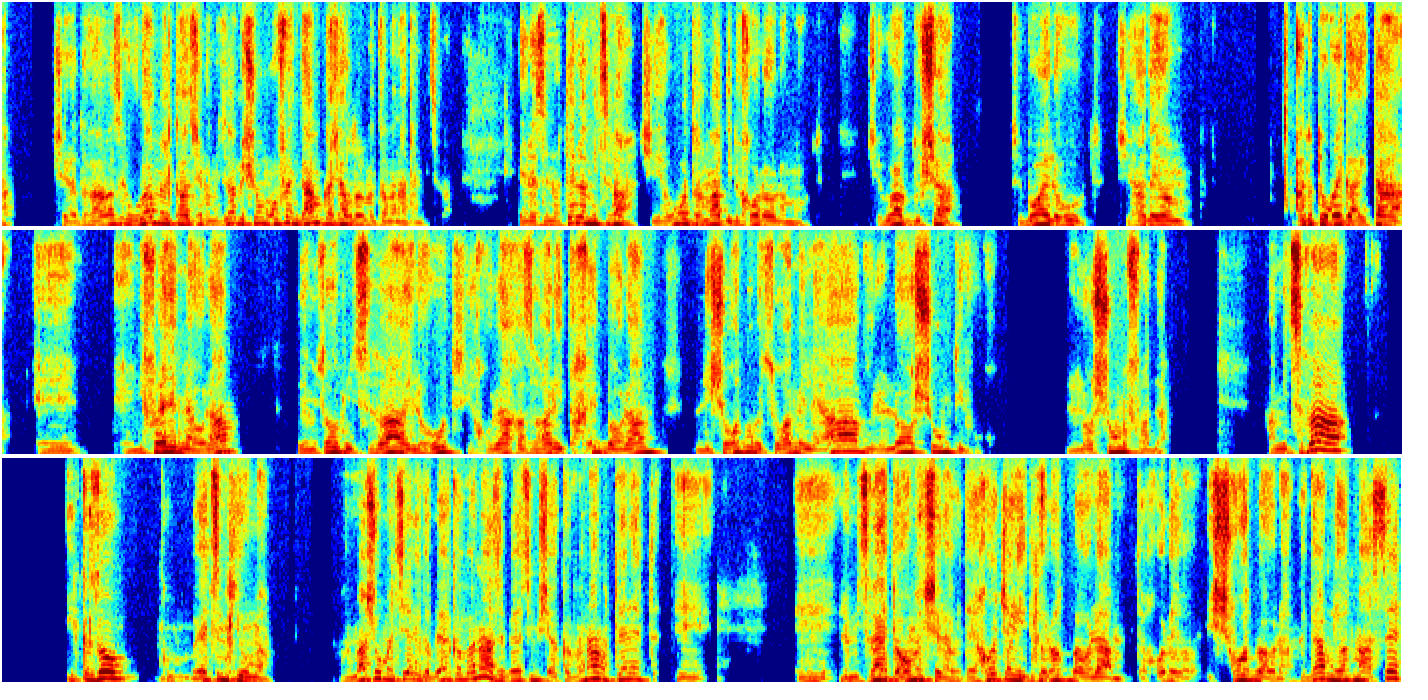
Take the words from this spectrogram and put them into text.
של הדבר הזה, הוא לא המרכז של המצווה בשום אופן, גם כאשר אנחנו מדברים על כוונת המצווה. אלא זה נותן למצווה, שהיא אירוע דרמטי בכל העולמות, שבו הקדושה, שבו האלוהות, שעד היום, עד אותו רגע הייתה אה, אה, נפרדת מהעולם, ובאמצעות מצווה האלוהות יכולה חזרה להתאחד בעולם ולשרות בו בצורה מלאה וללא שום תיווך, ללא שום הפרדה. המצווה היא כזו בעצם קיומה. אבל מה שהוא מציע לגבי הכוונה זה בעצם שהכוונה נותנת אה, אה, למצווה את העומק שלה ואת היכולת שלה להתגלות בעולם, את היכולת לשרות בעולם, וגם להיות מעשה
